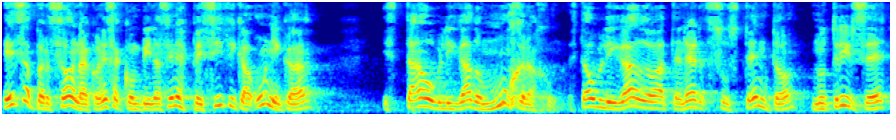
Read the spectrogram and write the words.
Esa persona con esa combinación específica única está obligado, mujraju, está obligado a tener sustento, nutrirse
